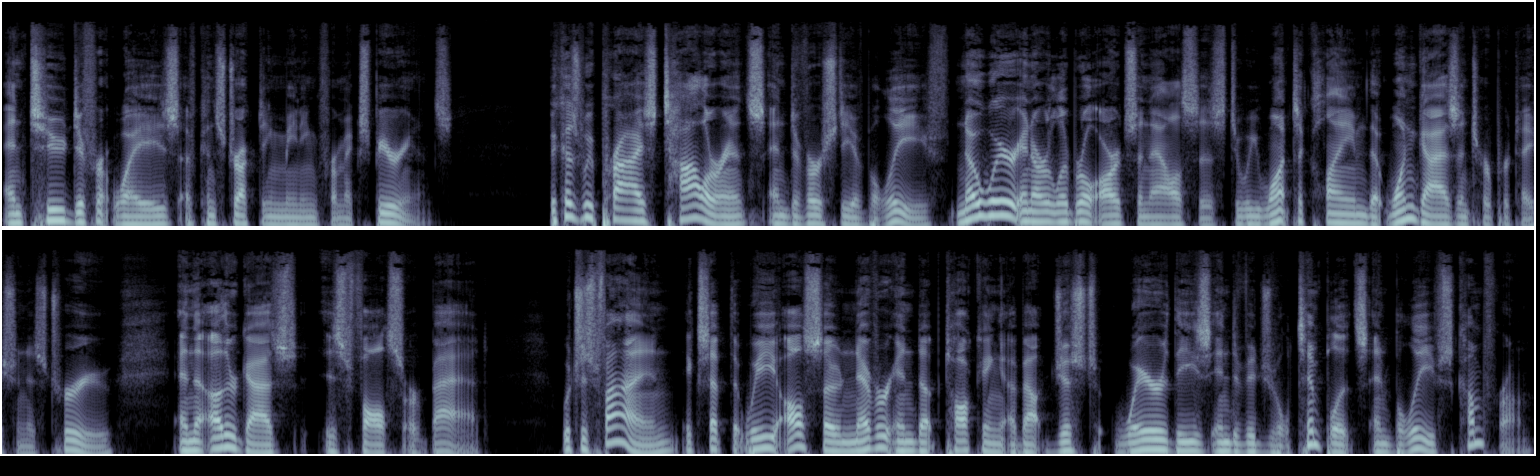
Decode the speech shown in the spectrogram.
and two different ways of constructing meaning from experience. Because we prize tolerance and diversity of belief, nowhere in our liberal arts analysis do we want to claim that one guy's interpretation is true and the other guy's is false or bad, which is fine, except that we also never end up talking about just where these individual templates and beliefs come from,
